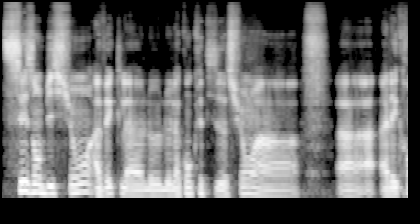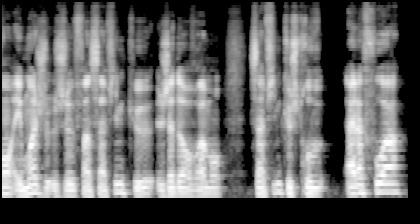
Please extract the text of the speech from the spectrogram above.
ses ambitions avec la, concrétisation à, à, l'écran. Et moi, je, je, c'est un film que j'adore vraiment. C'est un film que je trouve à la fois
